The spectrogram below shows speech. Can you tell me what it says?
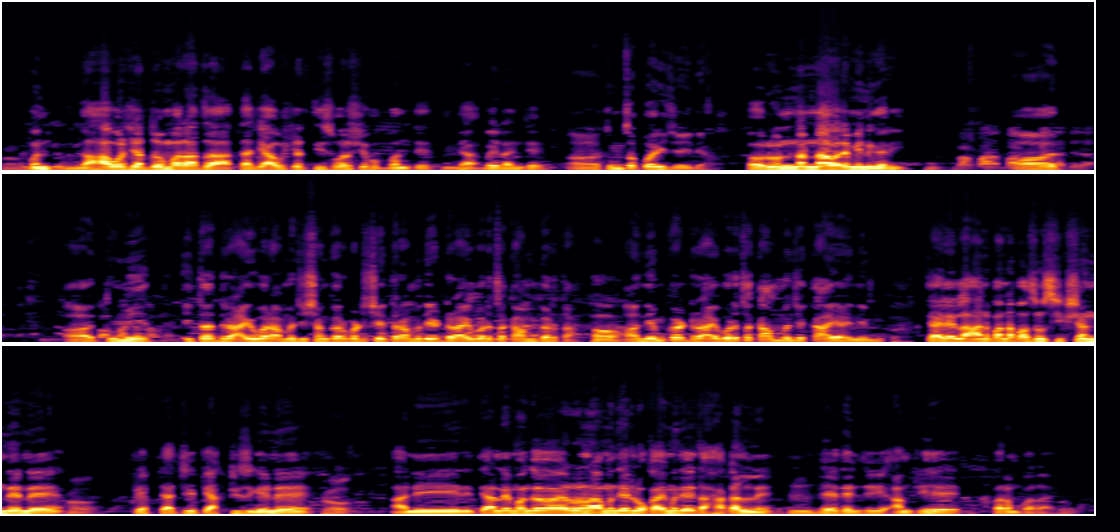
पण दहा वर्षात जो मराचा त्याचे औषध तीस वर्ष बनते त्या बैलांचे. अ, तुमचा परिचय द्या. अरुण नन्नावरे मिनगरी. अ, अ, तुम्ही इथं ड्रायव्हर म्हणजे शंकरपट क्षेत्रामध्ये ड्रायव्हरचं काम करता. हो. अ, नेमकं ड्रायव्हरचं काम म्हणजे काय आहे नेमकं? त्याला लहानपणापासून शिक्षण देणे हो. त्याची प्रॅक्टिस घेणे हो. आणि त्याला मग रणामध्ये लोकांमध्ये हाकलणे. हम्म. हे त्यांची आमची हे परंपरा आहे.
